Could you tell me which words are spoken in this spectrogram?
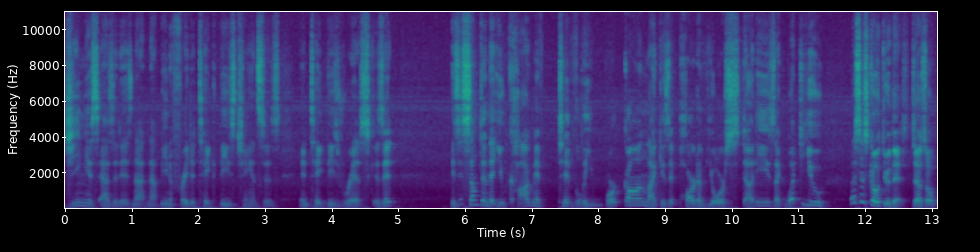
genius as it is. Not, not being afraid to take these chances and take these risks. Is it, is it something that you cognitively work on? Like, is it part of your studies? Like, what do you, let's just go through this. So, so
